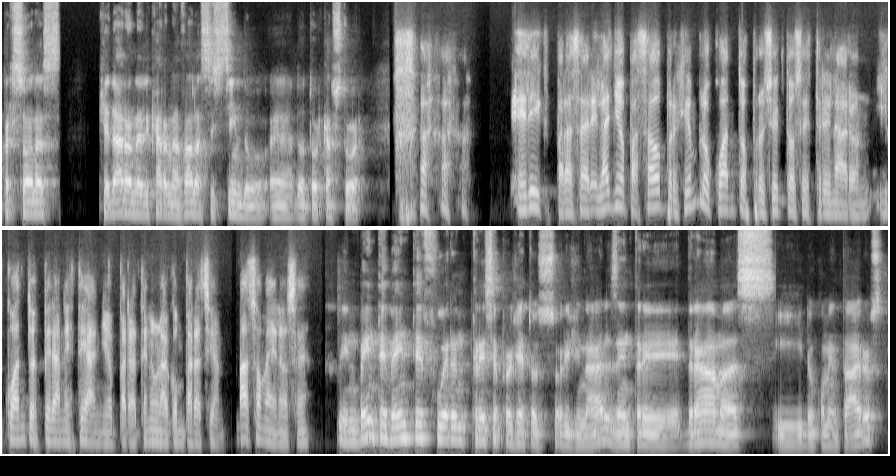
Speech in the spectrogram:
pessoas quedaram no Carnaval assistindo uh, Doutor Castor. Eric, para saber, el año pasado, por ejemplo, ¿cuántos proyectos se estrenaron y cuánto esperan este año para tener una comparación? Más o menos, ¿eh? En 2020 fueron 13 proyectos originales entre dramas y documentarios.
